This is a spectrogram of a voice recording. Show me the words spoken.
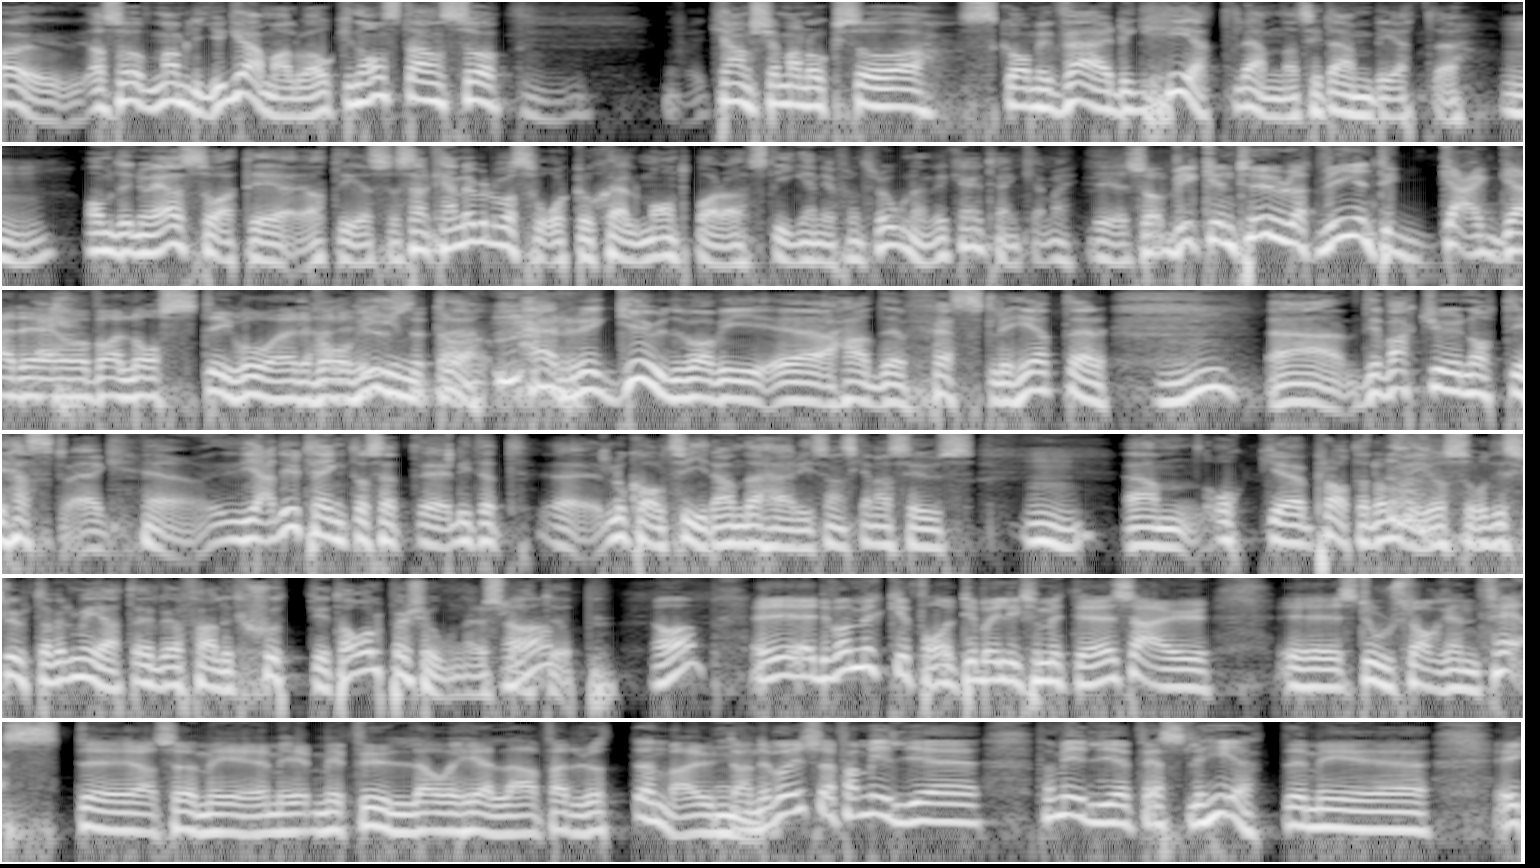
alltså, man blir ju gammal va? och någonstans så kanske man också ska med värdighet lämna sitt ämbete. Mm. Om det nu är så att det, att det är så. Sen kan det väl vara svårt att självmant bara stiga ner från tronen. Det kan jag tänka mig. Det är så. Vilken tur att vi inte gaggade och var lost igår här var i huset. inte. Då. Herregud vad vi eh, hade festligheter. Mm. Eh, det vart ju något i hästväg. Eh, vi hade ju tänkt oss ett litet lokalt firande här i Svenskarnas hus. Mm. Um, och pratade om det och så. Det slutade väl med att i alla fall ett 70-tal personer slöt Ja. upp. Ja, eh, det var mycket folk. Det var liksom inte så här eh, storslagen fest, eh, alltså med, med, med fylla och hela faderutten, va? utan det var ju så här familje, familjefestlighet med eh,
